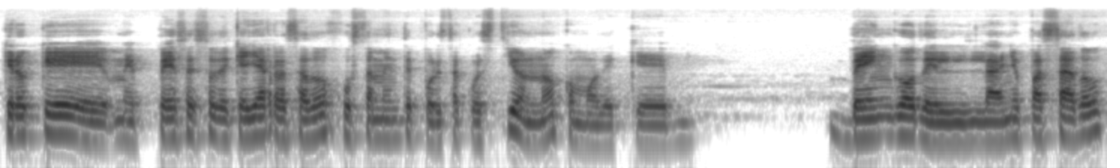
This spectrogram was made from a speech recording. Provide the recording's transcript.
creo que me pesa eso de que haya arrasado justamente por esta cuestión, ¿no? Como de que vengo del año pasado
